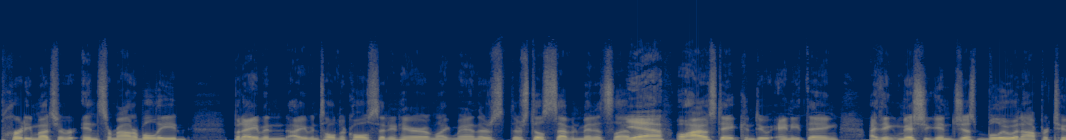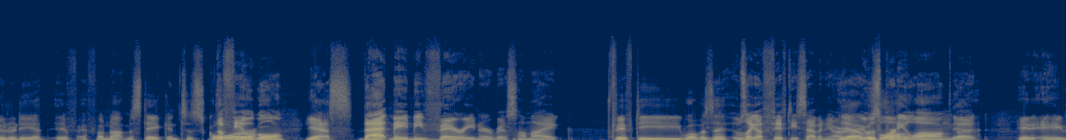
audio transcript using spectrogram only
pretty much an insurmountable lead, but I even I even told Nicole sitting here I'm like, "Man, there's there's still 7 minutes left." yeah, Ohio State can do anything. I think Michigan just blew an opportunity if if I'm not mistaken to score the field goal Yes. that made me very nervous. I'm like, 50 what was it? it was like a 57 yard. Yeah, it, it was, was pretty long. long, Yeah. but He, he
